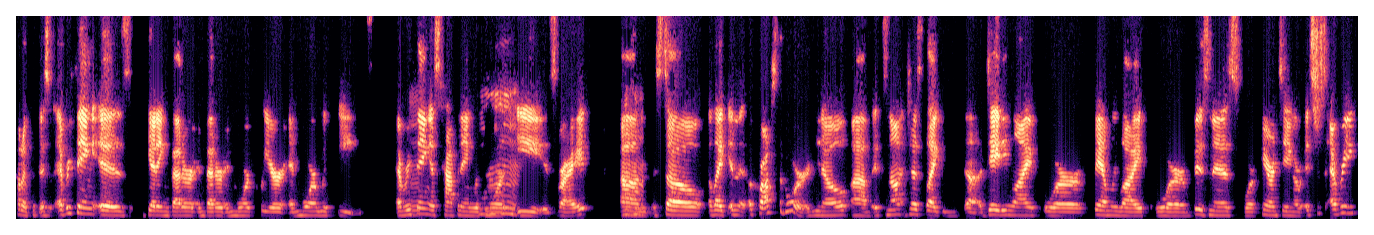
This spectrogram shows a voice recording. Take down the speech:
how to put this everything is getting better and better and more clear and more with ease everything mm-hmm. is happening with more mm-hmm. ease right mm-hmm. um so like in the, across the board you know um it's not just like uh, dating life or family life or business or parenting or it's just every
